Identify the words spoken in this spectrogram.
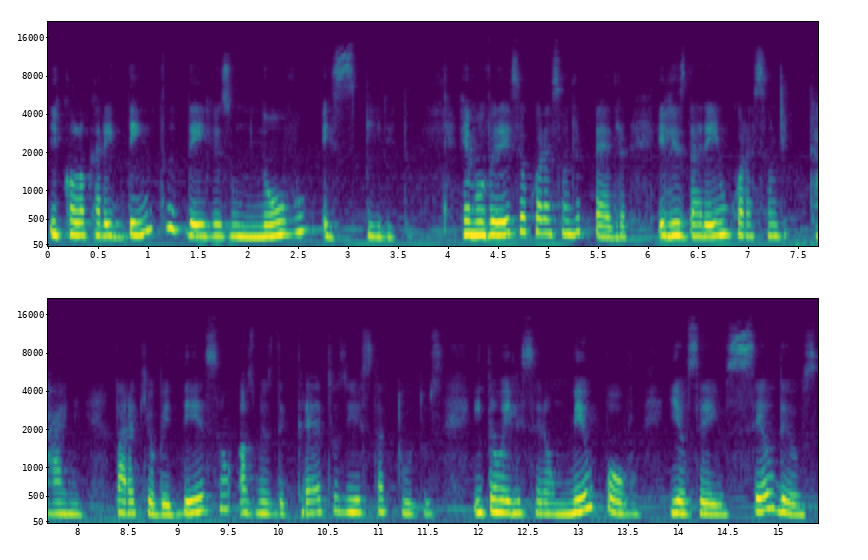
e colocarei dentro deles um novo espírito. Removerei seu coração de pedra e lhes darei um coração de carne, para que obedeçam aos meus decretos e estatutos. Então eles serão meu povo e eu serei o seu Deus.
